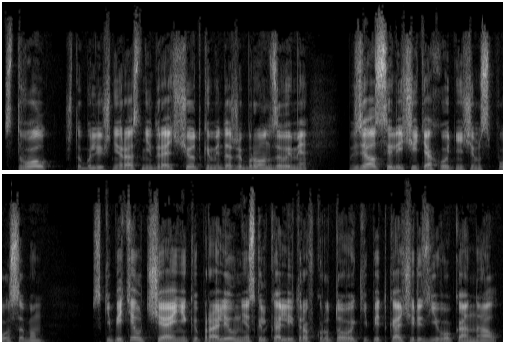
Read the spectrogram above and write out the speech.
Ствол, чтобы лишний раз не драть щетками, даже бронзовыми, взялся лечить охотничьим способом. Вскипятил чайник и пролил несколько литров крутого кипятка через его канал.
